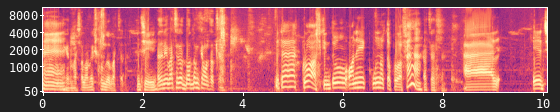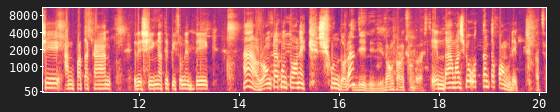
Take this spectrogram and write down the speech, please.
হ্যাঁ। দেখেন মার্শাল্লাহ অনেক সুন্দর বাচ্চাটা। জি। ভাইজান এই বাচ্চাটার দরদাম কেমন চাচ্ছেন? এটা ক্রস কিন্তু অনেক উন্নত ক্রস হ্যাঁ। আচ্ছা আচ্ছা। আর এর যে আম পাতা কান এর শিং আছে পিছনের দিক। হ্যাঁ রংটা কিন্তু অনেক সুন্দর হ্যাঁ? জি জি জি রংটা অনেক সুন্দর আসছে। এর দাম আসবে অত্যন্ত কম রেট। আচ্ছা।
